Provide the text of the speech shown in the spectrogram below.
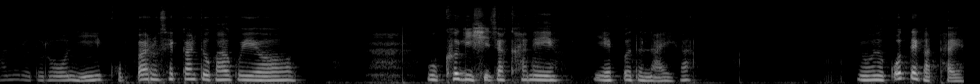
안으로 들어오니 곧바로 색깔도 가고요. 욱하기 시작하네요. 예쁘던 아이가. 요거는 꽃대 같아요.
